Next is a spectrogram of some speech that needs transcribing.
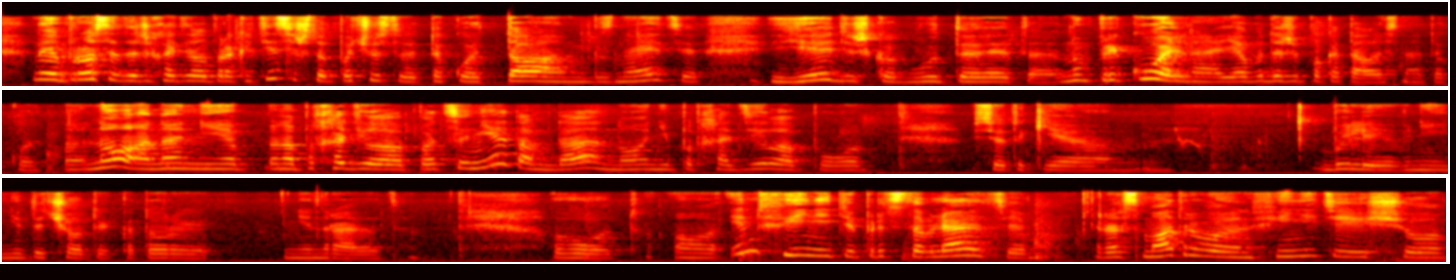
Ну, я просто даже хотела прокатиться, чтобы почувствовать такой танк, знаете. Едешь, как будто это... Ну, прикольно, я бы даже покаталась на такой. Но она не... Она подходила по цене там, да, но не подходила по... все таки были в ней недочеты, которые не нравятся. Вот. А, Infinity, представляете? Рассматриваю Infinity еще.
